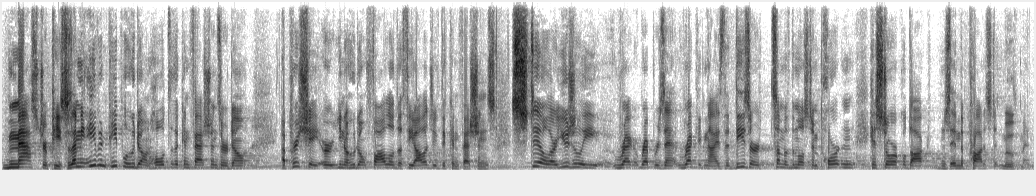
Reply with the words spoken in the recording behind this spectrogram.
masterpieces. I mean, even people who don't hold to the confessions or don't appreciate or you know who don't follow the theology of the confessions still are usually re- represent recognize that these are some of the most important historical doctrines in the Protestant movement.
